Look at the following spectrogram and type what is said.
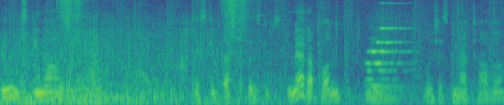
Hm, Spinal wieder mal. Es gibt öfter, es gibt mehr davon, wo ich es gemerkt habe.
